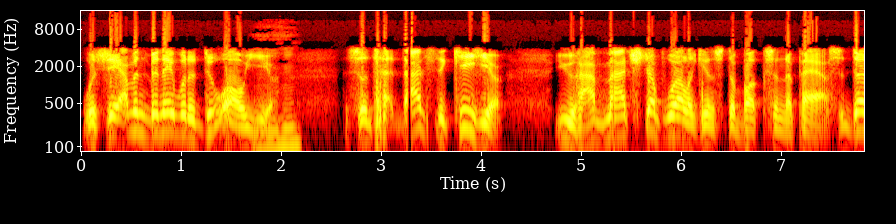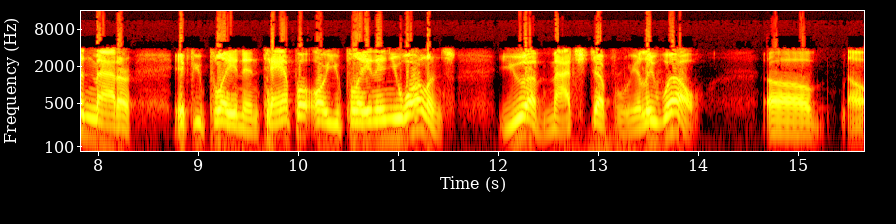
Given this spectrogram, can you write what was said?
which they haven't been able to do all year. So that that's the key here. You have matched up well against the Bucks in the past. It doesn't matter if you playing in Tampa or you playing in New Orleans. You have matched up really well. Uh, uh,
